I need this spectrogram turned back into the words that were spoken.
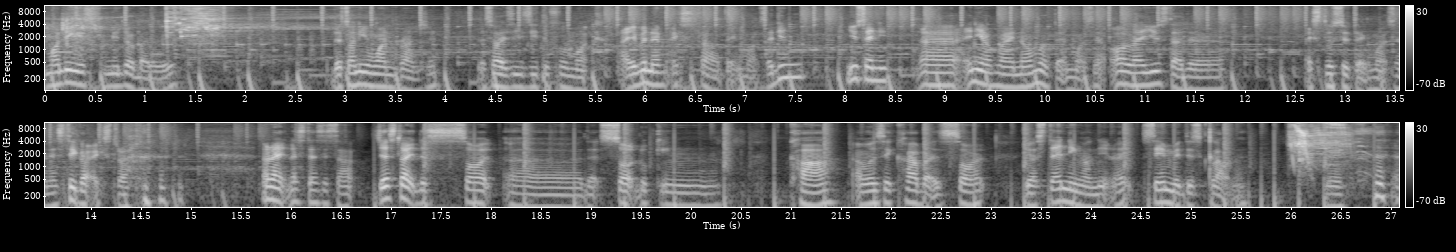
modding is middle by the way. There's only one branch. Eh? That's why it's easy to full mod. I even have extra tech mods. I didn't use any uh, any of my normal tech mods. All I used are the exclusive tech mods and I still got extra. Alright, let's test this out. Just like the sword, uh, that sword looking car. I won't say car but it's sword. You're standing on it, right? Same with this cloud. Eh?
